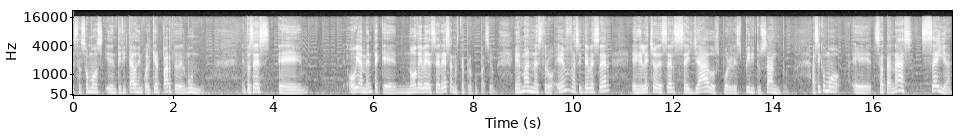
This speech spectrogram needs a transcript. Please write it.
somos identificados en cualquier parte del mundo. Entonces, eh, obviamente que no debe ser esa nuestra preocupación. Es más, nuestro énfasis debe ser en el hecho de ser sellados por el Espíritu Santo. Así como eh, Satanás sella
